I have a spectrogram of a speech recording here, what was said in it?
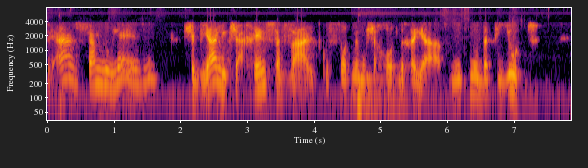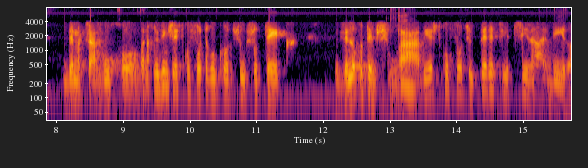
ואז שמנו לב שביאליק, שאכן סבל תקופות ממושכות בחייו, מתנודתיות במצב רוחו, ואנחנו יודעים שיש תקופות ארוכות שהוא שותק ולא כותב שורה, כן. ויש תקופות של פרץ יצירה אדיר.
